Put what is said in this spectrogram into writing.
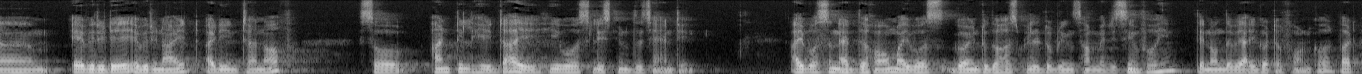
um, every day, every night. I didn't turn off. So until he died, he was listening to the chanting. I wasn't at the home. I was going to the hospital to bring some medicine for him. Then on the way, I got a phone call. But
